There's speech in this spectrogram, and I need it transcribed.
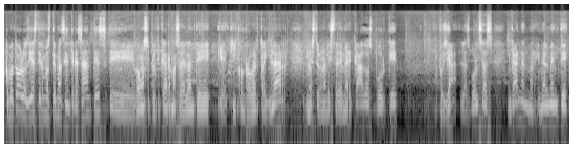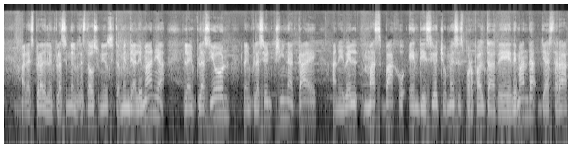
Como todos los días tenemos temas interesantes, eh, vamos a platicar más adelante eh, aquí con Roberto Aguilar, nuestro analista de mercados, porque pues ya las bolsas ganan marginalmente a la espera de la inflación de los Estados Unidos y también de Alemania. La inflación, la inflación china cae a nivel más bajo en 18 meses por falta de demanda, ya estará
